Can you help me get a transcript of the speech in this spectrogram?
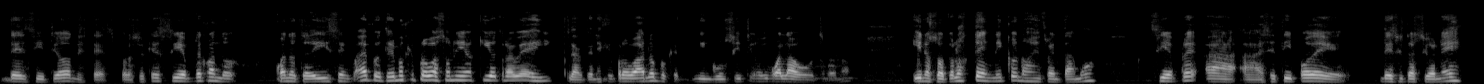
del sitio donde estés. Por eso es que siempre cuando, cuando te dicen, ay, pues tenemos que probar sonido aquí otra vez, y claro, tienes que probarlo porque ningún sitio es igual a otro, ¿no? Y nosotros los técnicos nos enfrentamos siempre a ese tipo de, de situaciones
